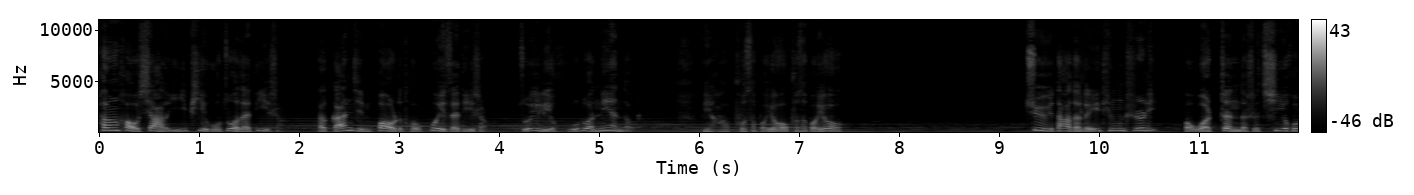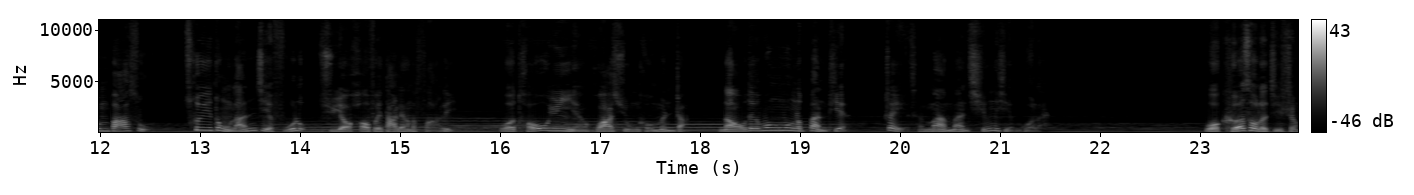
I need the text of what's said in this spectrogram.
潘浩吓得一屁股坐在地上，他赶紧抱着头跪在地上，嘴里胡乱念叨着：“哎呀，菩萨保佑，菩萨保佑！”巨大的雷霆之力把我震的是七荤八素，催动蓝界符箓需要耗费大量的法力，我头晕眼花，胸口闷胀，脑袋嗡嗡了半天，这才慢慢清醒过来。我咳嗽了几声，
